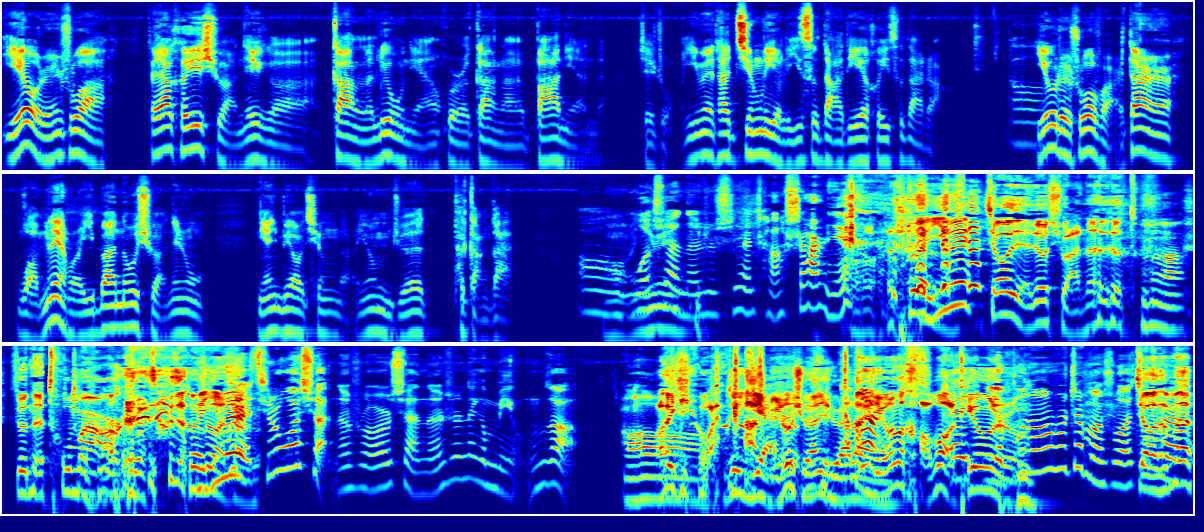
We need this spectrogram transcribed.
也有人说啊，大家可以选这个干了六年或者干了八年的这种，因为他经历了一次大跌和一次大涨。哦也有这说法，但是我们那会儿一般都选那种年纪比较轻的，因为我们觉得他敢干。哦嗯，我选的是时间长，十二年。对，因为 娇姐就选的就啊就那秃帽儿，就 对因为其实我选的时候选的是那个名字，哦哎呦，我这也是玄学了，名字好不好哎听是吧？也不能说这么说，叫他们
